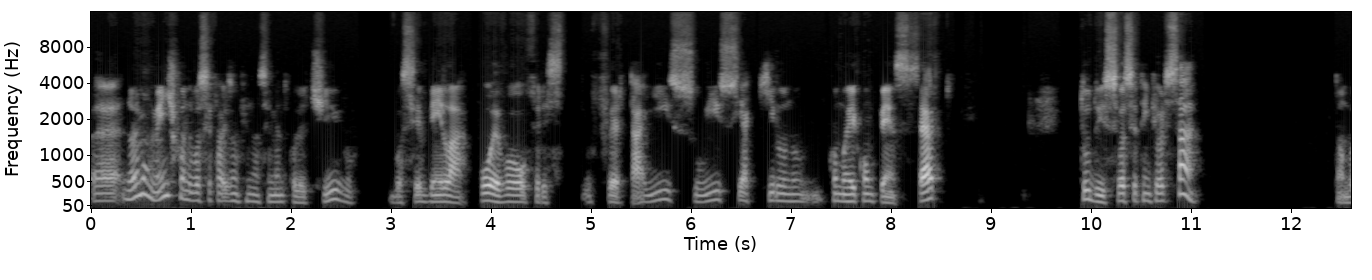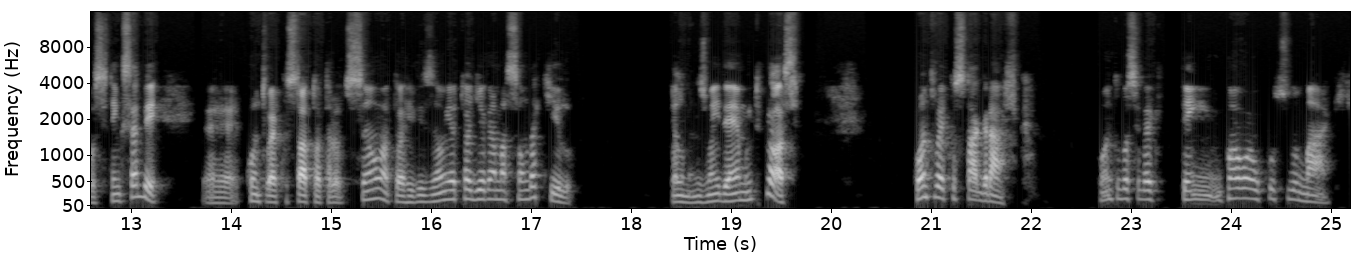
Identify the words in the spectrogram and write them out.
Uh, normalmente, quando você faz um financiamento coletivo, você vem lá, pô, eu vou ofertar isso, isso e aquilo no, como recompensa, certo? Tudo isso você tem que orçar. Então você tem que saber é, quanto vai custar a tua tradução, a tua revisão e a tua diagramação daquilo. Pelo menos uma ideia muito próxima. Quanto vai custar a gráfica? Quanto você vai ter? Qual é o custo do marketing?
